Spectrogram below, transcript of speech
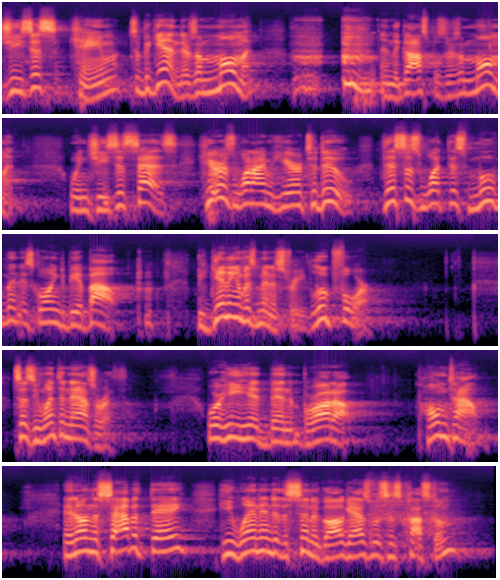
Jesus came to begin. There's a moment in the Gospels, there's a moment when Jesus says, Here's what I'm here to do. This is what this movement is going to be about. Beginning of his ministry, Luke 4. It says he went to Nazareth, where he had been brought up, hometown. And on the Sabbath day, he went into the synagogue, as was his custom.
